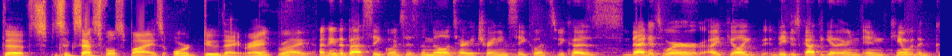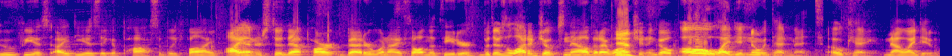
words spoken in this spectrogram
the successful spies, or do they, right? Right. I think the best sequence is the military training sequence because that is where I feel like they just got together and, and came up with the goofiest ideas they could possibly find. I understood that part better when I saw it in the theater, but there's a lot of jokes now that I watch Yeah. it and go, oh, Oh, I didn't know what that meant. Okay, now I do.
